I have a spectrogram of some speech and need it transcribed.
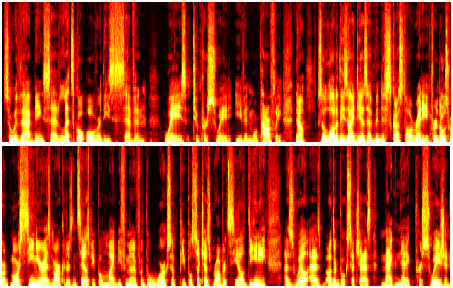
So, with that being said, let's go over these seven ways to persuade even more powerfully. Now, so a lot of these ideas have been discussed already. For those who are more senior as marketers and salespeople, might be familiar with the works of people such as Robert Cialdini, as well as other books such as Magnetic Persuasion.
